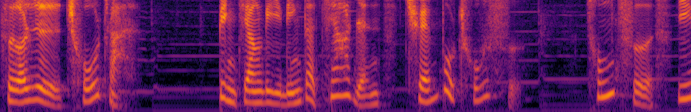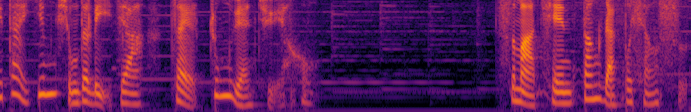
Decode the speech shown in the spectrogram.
择日处斩，并将李陵的家人全部处死。从此，一代英雄的李家在中原绝后。司马迁当然不想死，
